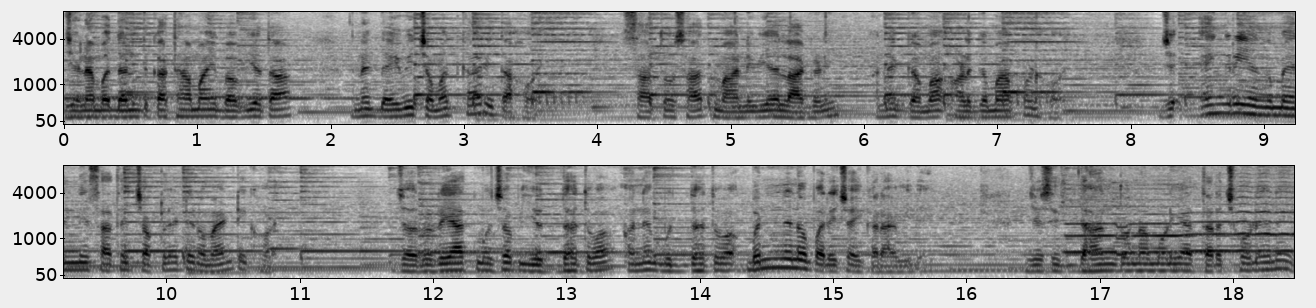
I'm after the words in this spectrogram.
જેનામાં દંતકથામાંય ભવ્યતા અને દૈવી ચમત્કારિતા હોય. સાથોસાથ માનવીય લાગણી અને ગમા અણગમા પણ હોય. જે એંગ્રી યંગમેનની સાથે ચોકલેટી રોમેન્ટિક હોય. જરૂરિયાત મુજબ યુદ્ધત્વ અને બુદ્ધત્વ બંનેનો પરિચય કરાવી દે. જે સિદ્ધાંતોના મૂળિયા તરછોડે નહીં,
